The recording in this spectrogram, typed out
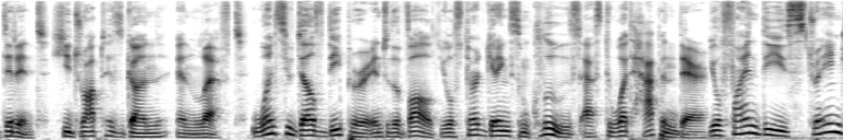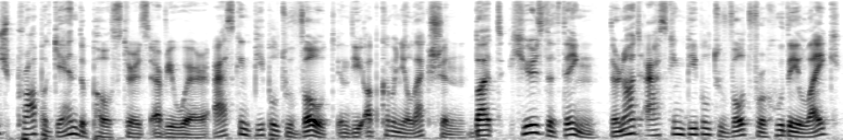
didn't. He dropped his gun and left. Once you delve deeper into the vault, you'll start getting some clues as to what happened there. You'll find these strange propaganda posters everywhere asking people to vote in the upcoming election. But here's the thing, they're not asking people to vote for who they like,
